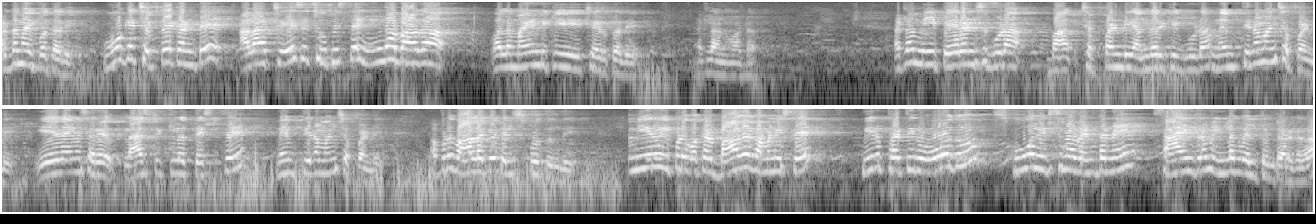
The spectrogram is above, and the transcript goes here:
అర్థమైపోతుంది. ఊకే చెప్పే కంటే అలా చేసి చూపిస్తే ఇంకా బాగా వాళ్ళ మైండ్కి చేరుతుంది. అట్లా అన్నమాట. అట్లా మీ పేరెంట్స్ కూడా బాగా చెప్పండి అందరికీ కూడా మేము తినమని చెప్పండి. ఏదైనా సరే ప్లాస్టిక్లో తెస్తే మేము తినమని చెప్పండి. అప్పుడు వాళ్ళకే తెలిసిపోతుంది. మీరు ఇప్పుడు ఒకరు బాగా గమనిస్తే మీరు ప్రతిరోజు స్కూల్ ఇడిచిన వెంటనే సాయంత్రం ఇండ్లకు వెళ్తుంటారు కదా.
